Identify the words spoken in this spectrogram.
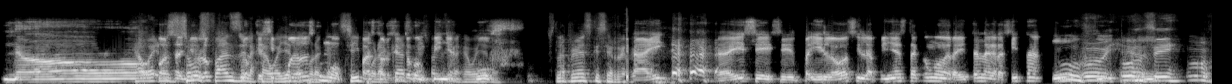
No. o sea, somos fans de la hawaiana. Por acá. sí, pastorcito con piña. Uf. Es la primera vez que se revela. Ahí, ahí sí, sí. Y luego si la piña está como doradita en la grasita. Uf, uy, uf, sí. Uf.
